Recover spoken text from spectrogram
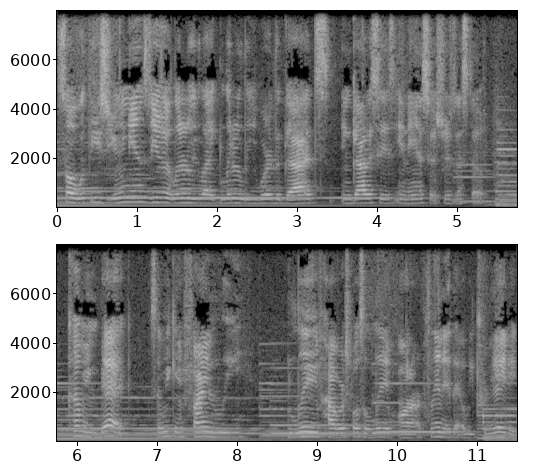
So with these unions, these are literally like literally we're the gods and goddesses and ancestors and stuff coming back so we can finally live how we're supposed to live on our planet that we created.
